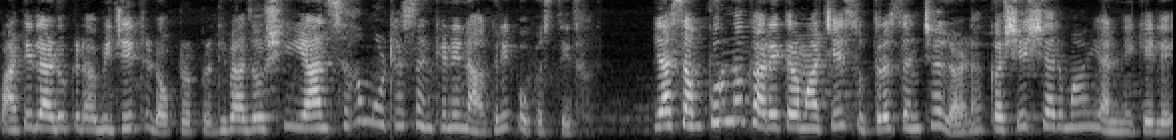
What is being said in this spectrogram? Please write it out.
Patil advocate Abhijit doctor Pratibha Joshi यांसह मोठ्या संख्येने नागरिक उपस्थित होते. या संपूर्ण कार्यक्रमाचे सूत्रसंचालन कशिश शर्मा यांनी केले.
